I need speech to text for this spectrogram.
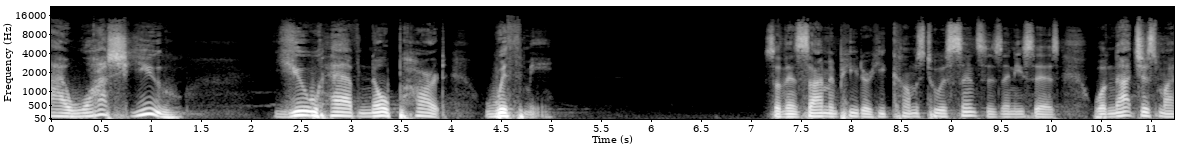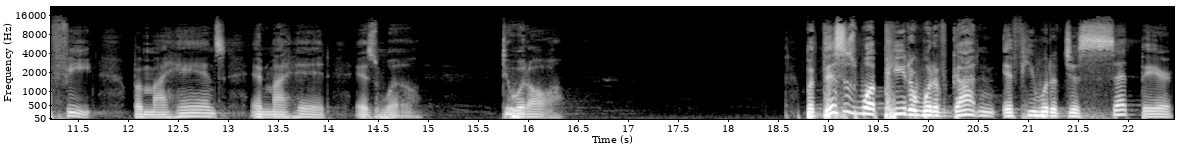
I wash you, you have no part with me. So then Simon Peter, he comes to his senses and he says, Well, not just my feet, but my hands and my head as well. Do it all. But this is what Peter would have gotten if he would have just sat there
